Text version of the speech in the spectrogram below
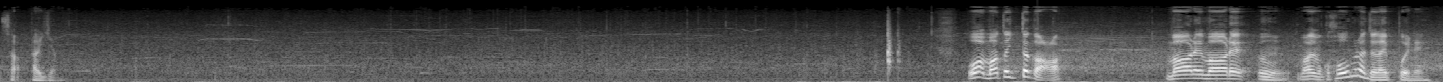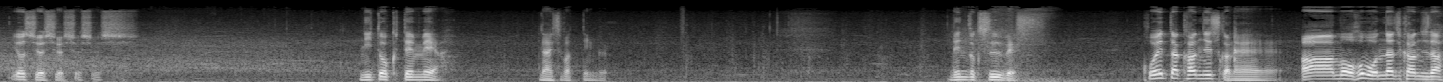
さあ、ライアン。おまた行ったか？回れ回れ。うん。まあでもホームランじゃないっぽいね。よしよしよしよしよし。2得点目や。ナイスバッティング。連続ツーベース。超えた感じですかね。ああ、もうほぼ同じ感じだ。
